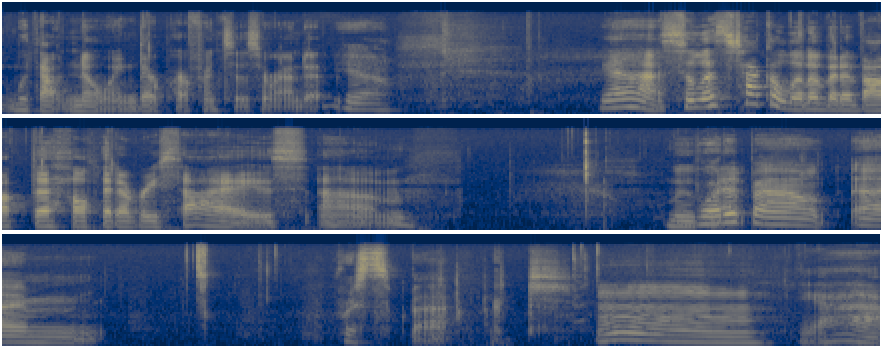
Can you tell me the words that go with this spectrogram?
without knowing their preferences around it. Yeah. Yeah. So let's talk a little bit about the health at every size. Movement. What about um, respect? Mm, yeah.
